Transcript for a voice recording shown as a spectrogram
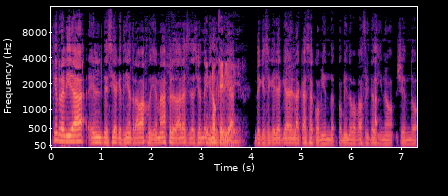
que en realidad él decía que tenía trabajo y demás, pero da la sensación de que, no se quería ir. De que se quería quedar en la casa comiendo, comiendo papas fritas y no yendo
